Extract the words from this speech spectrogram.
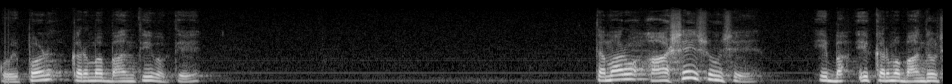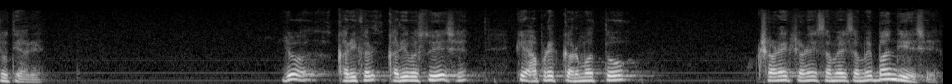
કોઈ પણ કર્મ બાંધતી વખતે તમારો આશય શું છે? એ એ કર્મ બાંધો છો ત્યારે. જો ખરી ખરી વસ્તુ એ છે કે આપણે કર્મ તો ક્ષણે ક્ષણે, સમયે સમયે બાંધીએ છીએ.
